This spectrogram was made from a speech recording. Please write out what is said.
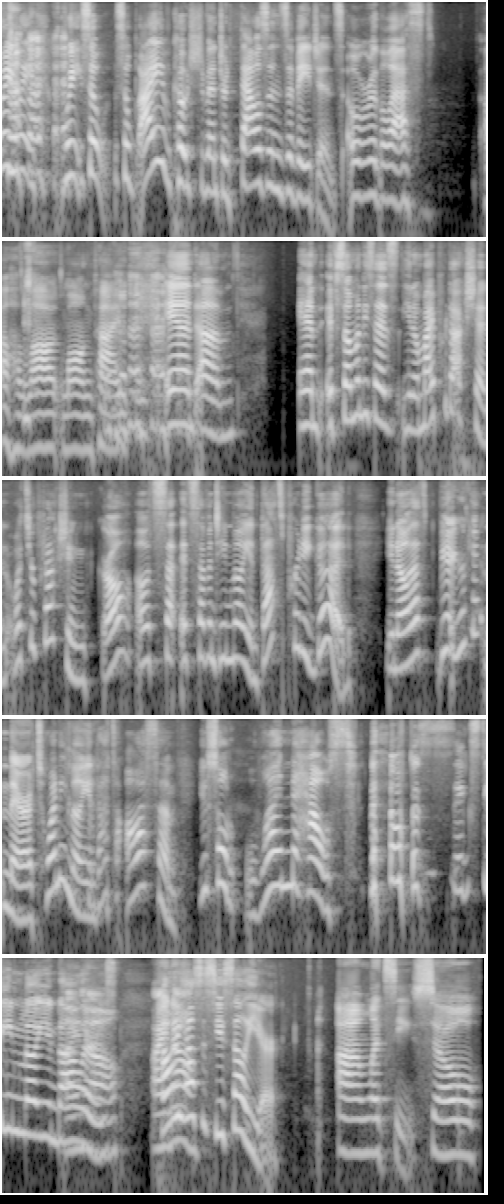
wait, wait, wait. So, so I have coached and mentored thousands of agents over the last a long, long time, and um, and if somebody says, you know, my production, what's your production, girl? Oh, it's it's 17 million. That's pretty good. You know, that's you're getting there. 20 million. That's awesome. You sold one house that was 16 million dollars. know. I How many houses do you sell a year? um let's see so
